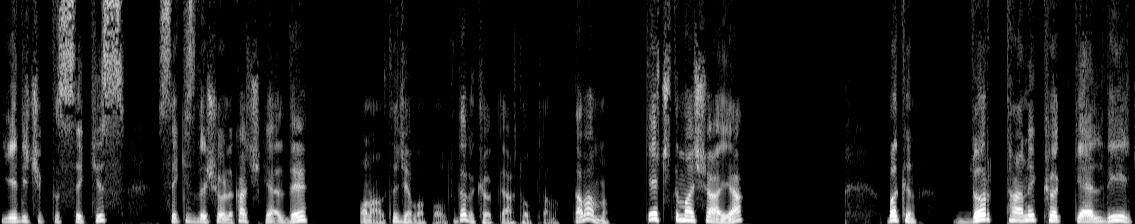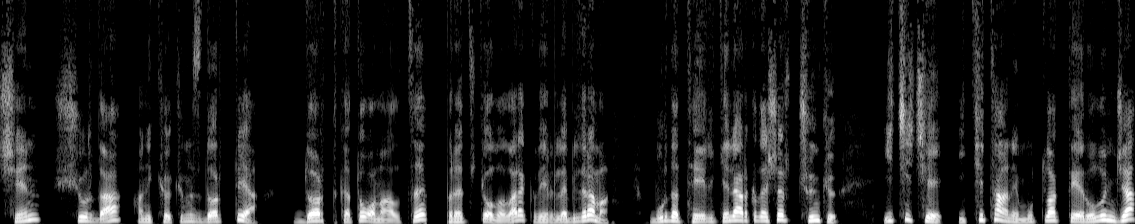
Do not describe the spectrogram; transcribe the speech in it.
7 çıktı 8. 8 de şöyle kaç geldi? 16 cevap oldu değil mi? Kökler toplamı. Tamam mı? Geçtim aşağıya. Bakın 4 tane kök geldiği için şurada hani kökümüz 4'tü ya. 4 katı 16 pratik yol olarak verilebilir ama burada tehlikeli arkadaşlar çünkü iç içe 2 tane mutlak değer olunca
